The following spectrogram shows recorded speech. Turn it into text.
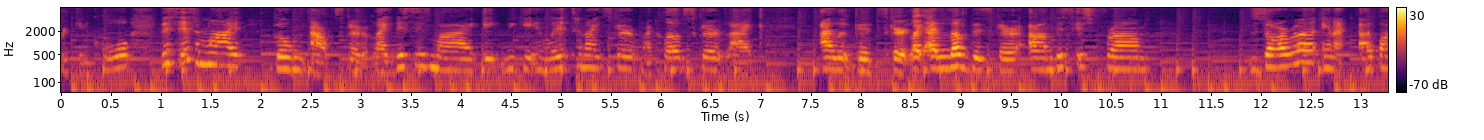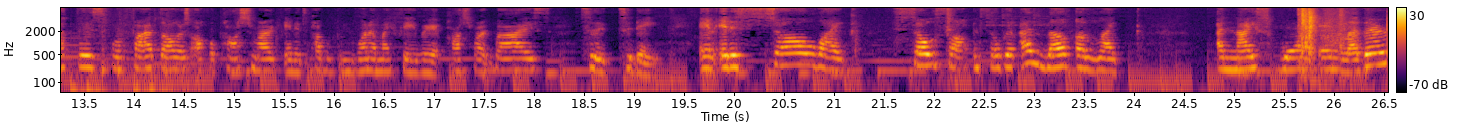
freaking cool. This is my going out skirt. Like, this is my eight we getting lit tonight skirt, my club skirt. Like, I look good skirt. Like, I love this skirt. Um, this is from Zara and I, I bought this for $5 off of Poshmark and it's probably one of my favorite Poshmark buys to, to date. And it is so like so soft and so good. I love a like a nice worn in leather.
